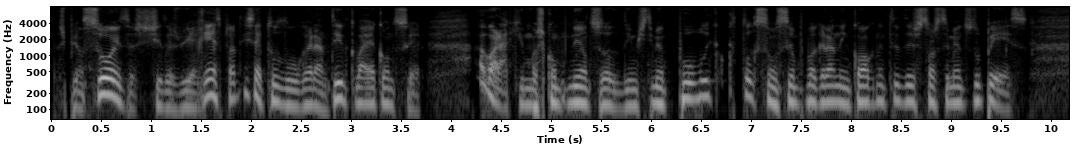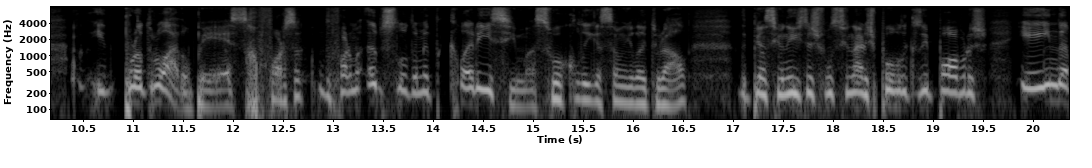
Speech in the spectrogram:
das pensões, as descidas do IRS, portanto, isso é tudo garantido que vai acontecer. Agora, há aqui umas componentes de investimento público que são sempre uma grande incógnita destes orçamentos do PS. E, por outro lado, o PS reforça de forma absolutamente claríssima a sua coligação eleitoral de pensionistas, funcionários públicos e pobres e ainda,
